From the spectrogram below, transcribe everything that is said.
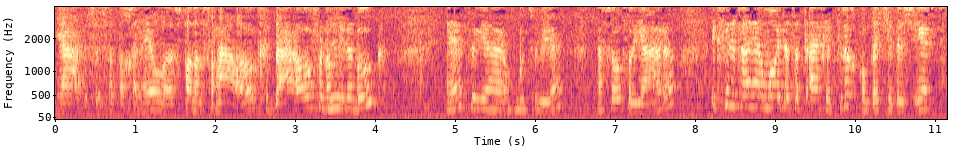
Ja, dus dat zat toch een heel eh, spannend verhaal ook daarover nog in het boek. Hè, toen je haar ontmoette weer, na zoveel jaren. Ik vind het wel heel mooi dat het eigenlijk terugkomt. Dat je dus eerst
